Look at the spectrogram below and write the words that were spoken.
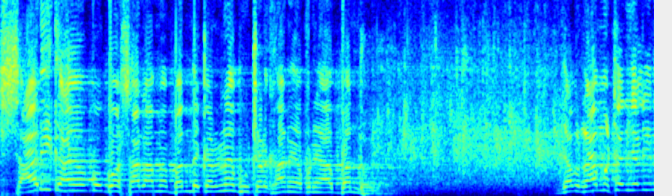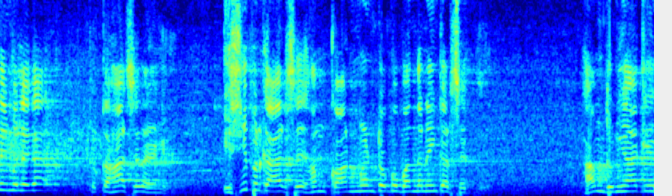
सारी गायों को गौशाला में बंद कर करने बूचड़ खाने अपने आप बंद हो जाए। जब राम मटेरियल ही नहीं मिलेगा तो कहाँ से रहेंगे? इसी प्रकार से हम कॉन्वेंटों को बंद नहीं कर सकते। हम दुनिया की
